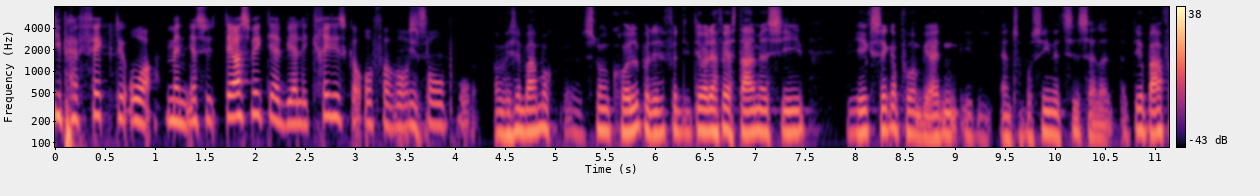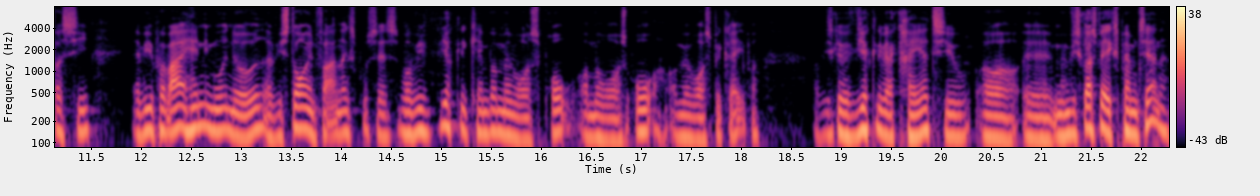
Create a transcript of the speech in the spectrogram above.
de perfekte ord, men jeg synes, det er også vigtigt, at vi er lidt kritiske over for vores yes. sprogbrug. Og hvis jeg bare må slå en krølle på det, fordi det var derfor, jeg startede med at sige, vi er ikke sikre på, om vi er i den, i den antropocene tidsalder. Det er bare for at sige, at vi er på vej hen imod noget, og vi står i en forandringsproces, hvor vi virkelig kæmper med vores sprog og med vores ord og med vores begreber. Og vi skal virkelig være kreative, og, øh, men vi skal også være eksperimenterende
